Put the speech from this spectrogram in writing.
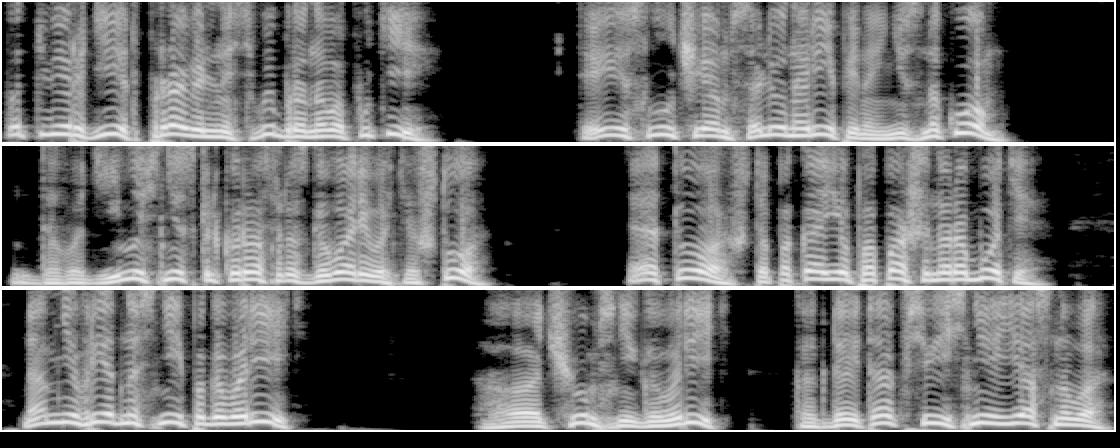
подтвердит правильность выбранного пути. Ты случаем с Аленой Репиной не знаком? Доводилось несколько раз разговаривать, а что? А то, что пока ее папаша на работе, нам не вредно с ней поговорить. А о чем с ней говорить, когда и так все яснее ясного?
